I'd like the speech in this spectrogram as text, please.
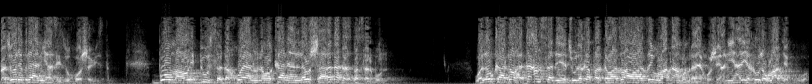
بە جۆرە برانی عزیز و خۆشەویستم بۆ ماوەی دوو سەدە خۆیان و نەوەکانیان لەو شارەدا دەست بەسەر بوون ولو کاتەوە هەتا ئەم سەدەیە جوولەکە پەرتەوازە ئاوازەی وڵاتان بەمرای خۆش ینی هەر یەکە لە وڵاتێک بووە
